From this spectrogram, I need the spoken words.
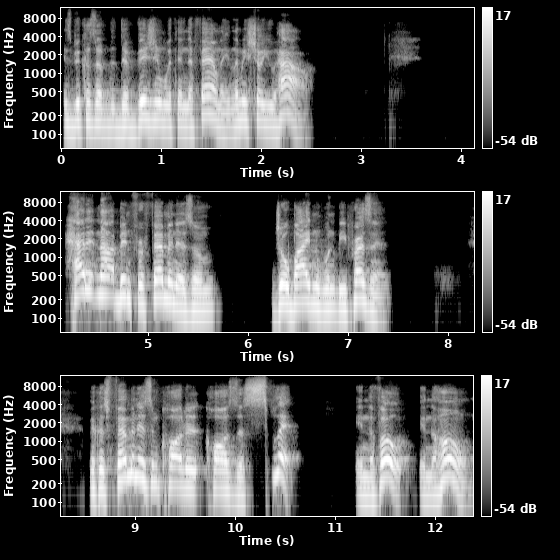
is because of the division within the family. Let me show you how. Had it not been for feminism, Joe Biden wouldn't be president because feminism caused a, caused a split in the vote in the home.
